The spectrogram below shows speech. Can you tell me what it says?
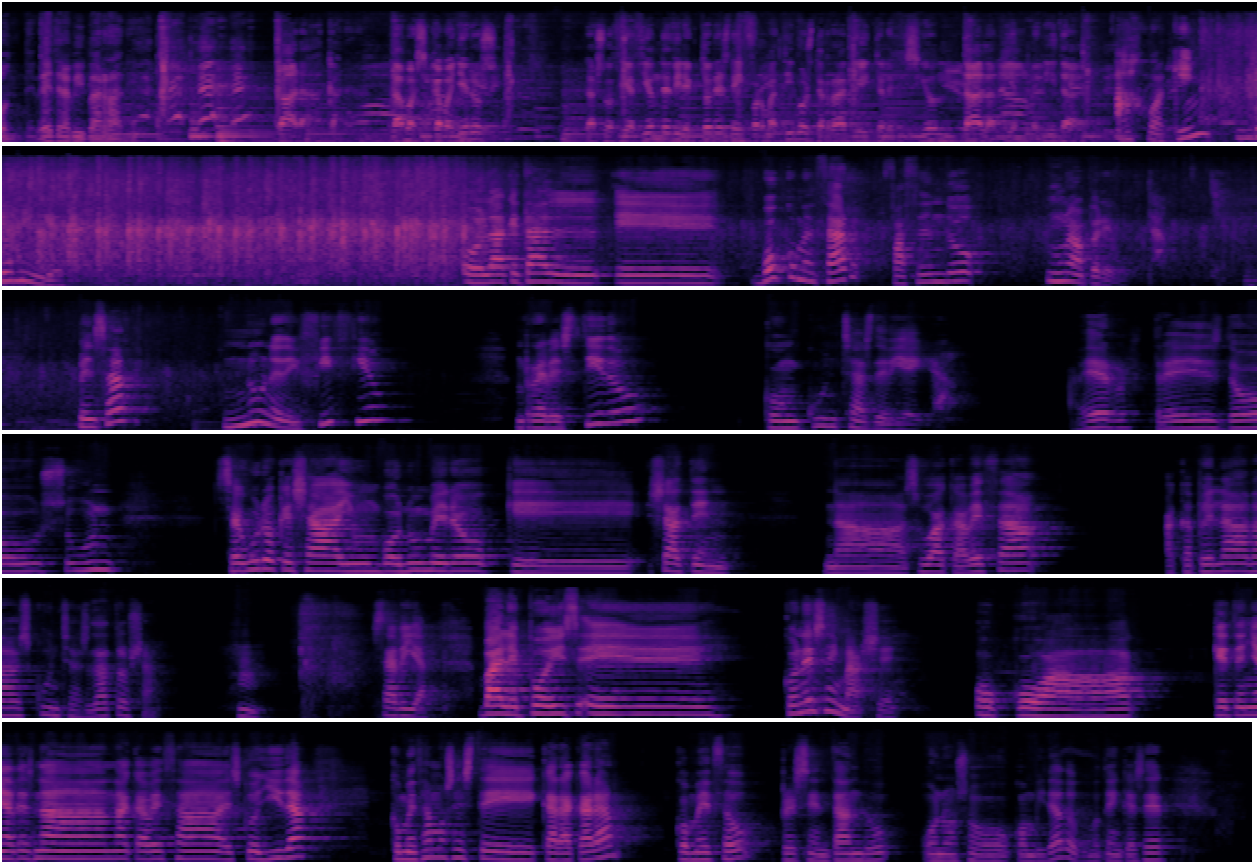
Pontevedra Viva Radio. Cara a cara. Damas y caballeros, la Asociación de Directores de Informativos de Radio y Televisión da la bienvenida a Joaquín Domínguez. Hola, que tal? Eh, vou comenzar facendo unha pregunta. Pensad nun edificio revestido con cunchas de vieira. A ver, 3, 2, 1... Seguro que xa hai un bo número que xa ten na súa cabeza a capela das cunchas da toxa. Hm. Sabía. Vale, pois eh, con esa imaxe o coa que teñades na, na cabeza escollida, comezamos este cara a cara. Comezo presentando o noso convidado, como ten que ser.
